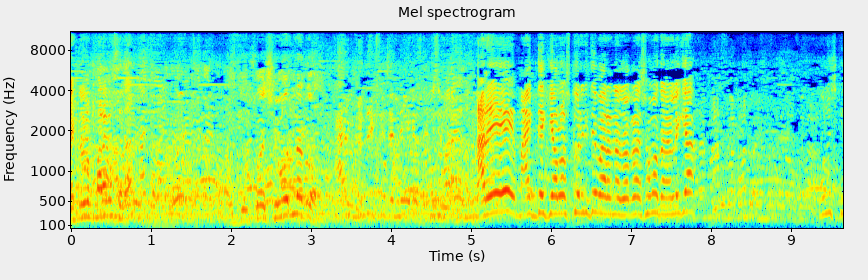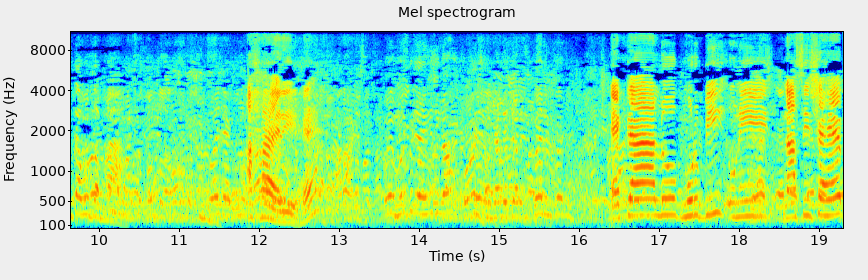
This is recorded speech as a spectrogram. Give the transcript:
একটা লোক মারা গেছে না? আরে, মাইক দেখি অলস করে দিতে পারে না, ঝগড়া সমাধান লেগা পুলিশ কিতা বলতাম না। হ্যাঁ? একটা লোক মুরব্বী, উনি নাসির সাহেব,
